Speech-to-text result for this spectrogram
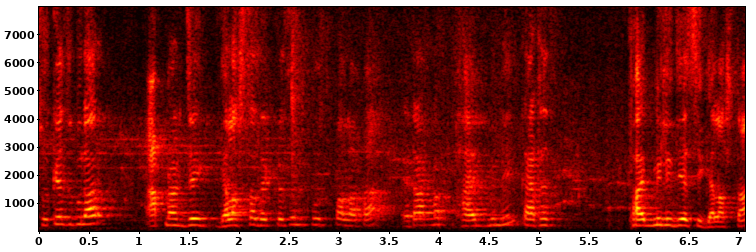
সুকেসগুলার আপনার যে গ্যালাসটা দেখতেছেন পুষ্পালাটা এটা আমরা ফাইভ মিলি কাঠের ফাইভ মিলি দিয়েছি গ্যালাসটা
